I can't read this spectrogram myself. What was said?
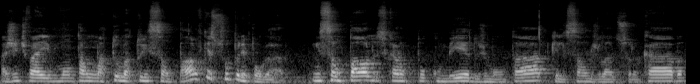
a gente vai montar uma turma tua em São Paulo. Eu fiquei super empolgado. Em São Paulo eles ficaram um pouco com medo de montar, porque eles são de lá de Sorocaba.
